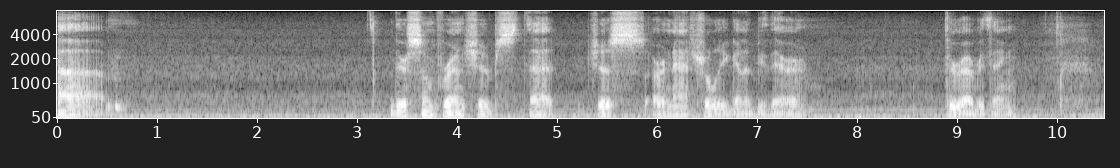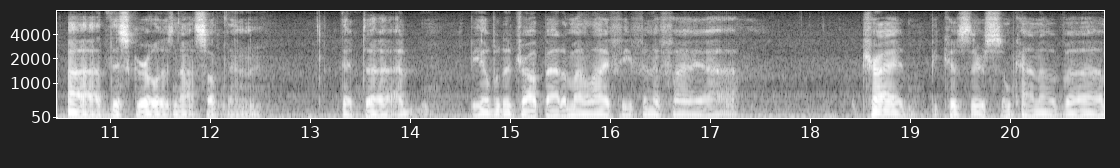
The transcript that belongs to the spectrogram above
um there's some friendships that just are naturally going to be there through everything. Uh, this girl is not something that uh, I'd be able to drop out of my life, even if I uh, tried, because there's some kind of uh,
